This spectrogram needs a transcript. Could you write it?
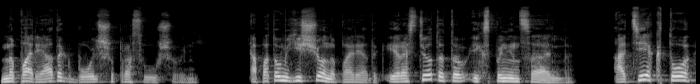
на порядок больше прослушиваний. А потом еще на порядок. И растет это экспоненциально. А те, кто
